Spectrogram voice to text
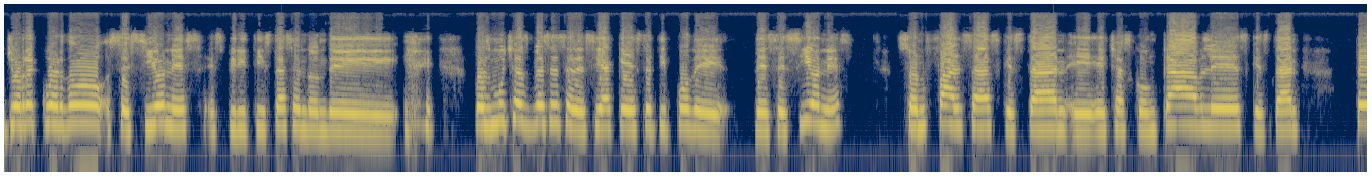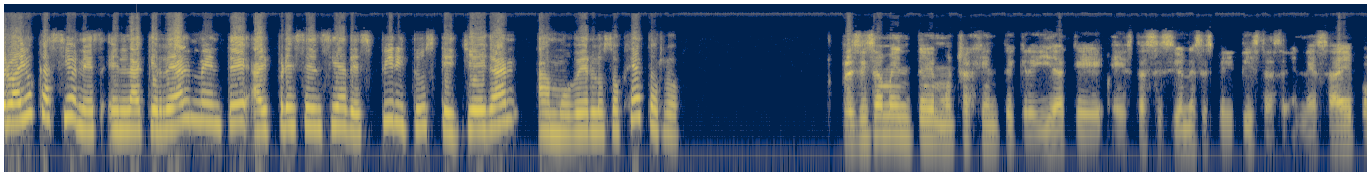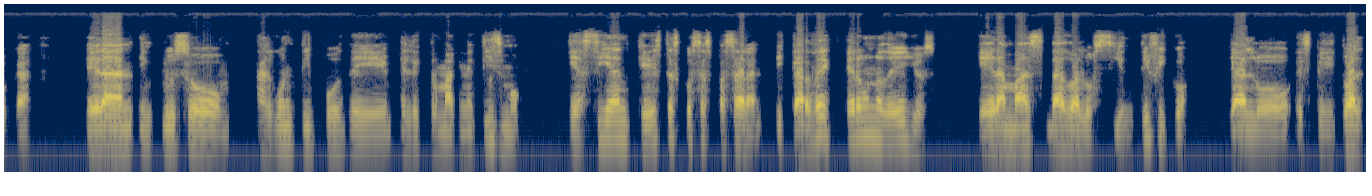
yo recuerdo sesiones espiritistas en donde, pues muchas veces se decía que este tipo de, de sesiones son falsas, que están eh, hechas con cables, que están, pero hay ocasiones en la que realmente hay presencia de espíritus que llegan a mover los objetos, Rob precisamente mucha gente creía que estas sesiones espiritistas en esa época eran incluso algún tipo de electromagnetismo que hacían que estas cosas pasaran. Y Kardec era uno de ellos, que era más dado a lo científico que a lo espiritual.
